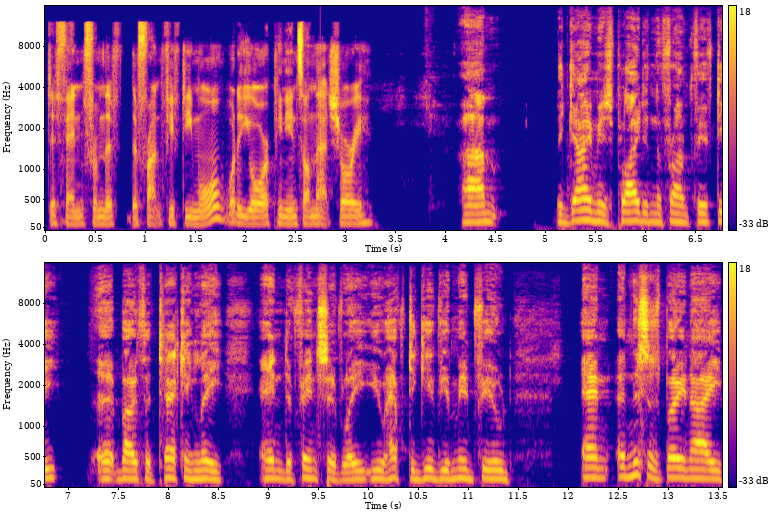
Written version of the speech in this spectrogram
defend from the the front fifty more. What are your opinions on that, Shawry? Um, the game is played in the front fifty. Uh, both attackingly and defensively, you have to give your midfield and and this has been a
